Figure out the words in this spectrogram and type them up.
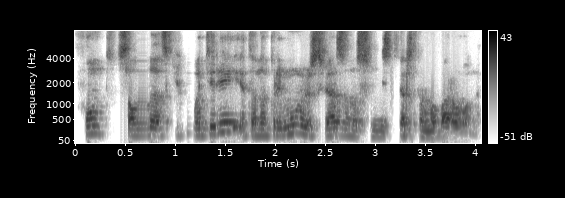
фонд солдатских матерей – это напрямую связано с Министерством обороны.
